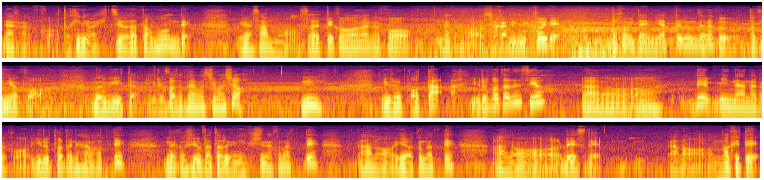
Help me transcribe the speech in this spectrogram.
なんかこう、時には必要だと思うんで、皆さんもそうやってこう、なんかこう、なんかこう、しゃかりにこいで、バカみたいにやってるんじゃなく、時にはこう、のんびりとゆるバタでもしましょう。うん。ゆるポタ、ゆるポタですよ。あのー、で、みんななんかこう、ゆるポタにはまって、なんかフィーバトレーニングしなくなって、あのー、弱くなって、あのー、レースで、あの負けて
